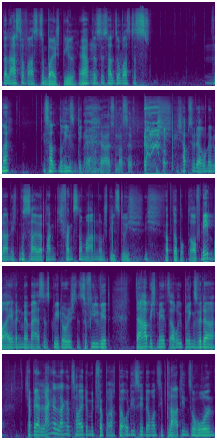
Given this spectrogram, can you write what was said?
The Last of Us zum Beispiel. Ja, Mhm. das ist halt sowas, das. Ne? Ist halt ein Riesending. Ja, ist ein Must-Have. Ich, ich hab's wieder runtergeladen, ich muss Cyberpunk, ich fang's nochmal an und spiel's durch. Ich hab da Bock drauf. Nebenbei, wenn mir mal Assassin's Creed Origins zu viel wird, da habe ich mir jetzt auch übrigens wieder. Ich habe ja lange, lange Zeit damit verbracht, bei Odyssey damals die Platin zu holen.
